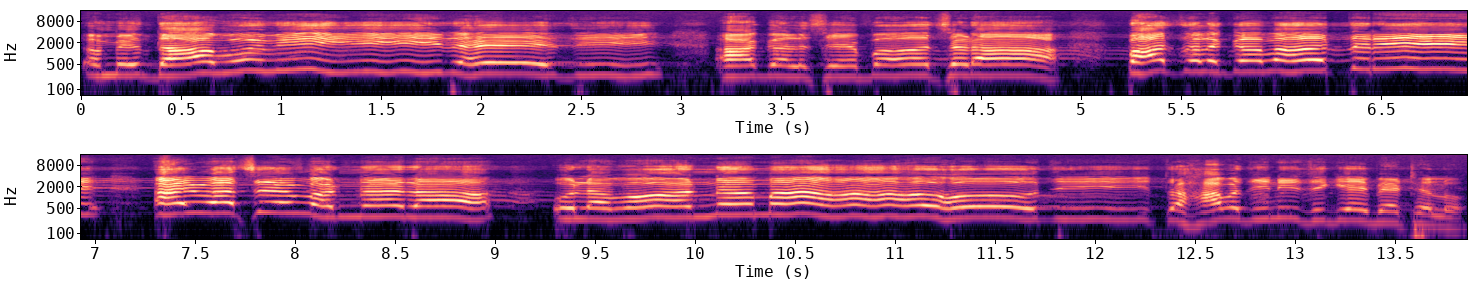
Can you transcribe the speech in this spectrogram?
અમે દાવવી રેજી આગળ છે બછડા, પાછળ ગવતરી. આવ્યા છે વનરા, ઓલા વનમાં હોજી. તો હાવજીની જગ્યાએ બેઠેલો.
